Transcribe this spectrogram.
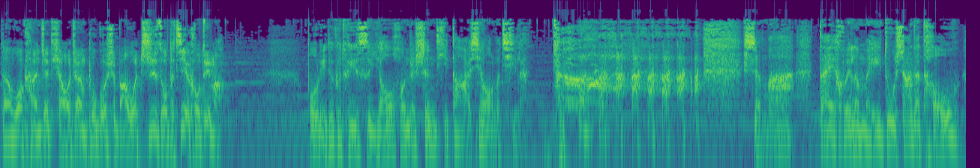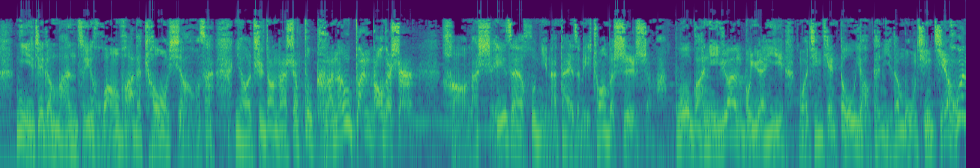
但我看这挑战不过是把我支走的借口，对吗？”波里德克忒斯摇晃着身体大笑了起来，哈哈哈哈哈什么带回了美杜莎的头？你这个满嘴谎话的臭小子！要知道那是不可能办到的事儿。好了，谁在乎你那袋子里装的是什么？不管你愿不愿意，我今天都要跟你的母亲结婚。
